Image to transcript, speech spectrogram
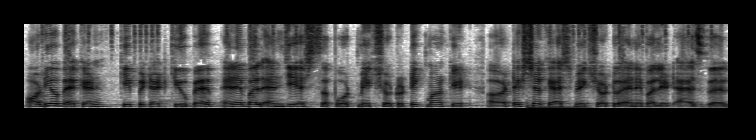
Audio backend, keep it at Cubeb. Enable NGS support, make sure to tick mark it. Uh, texture cache, make sure to enable it as well.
